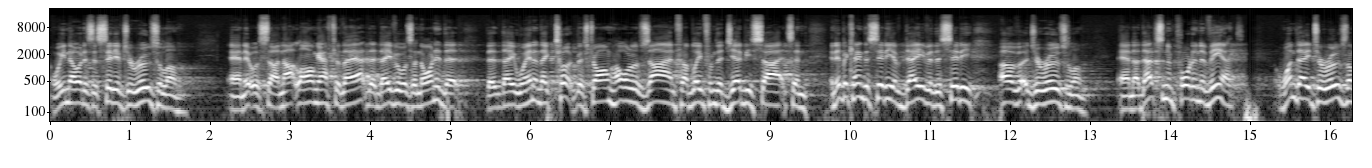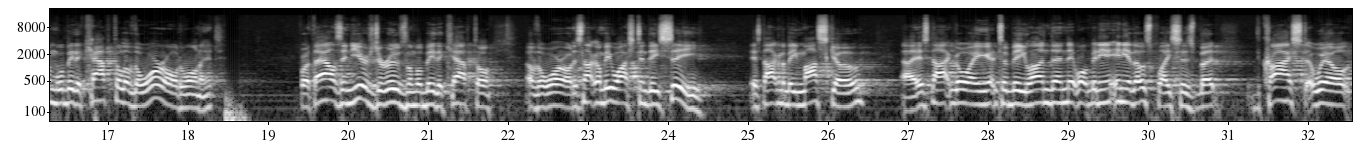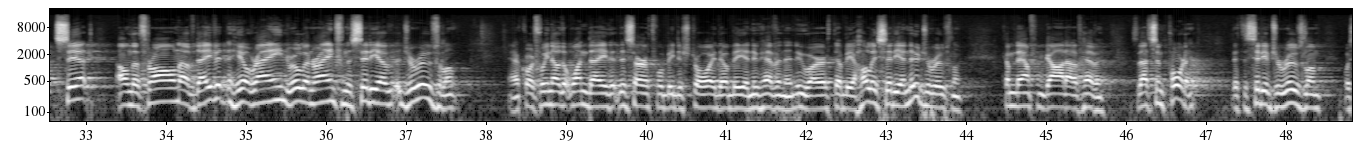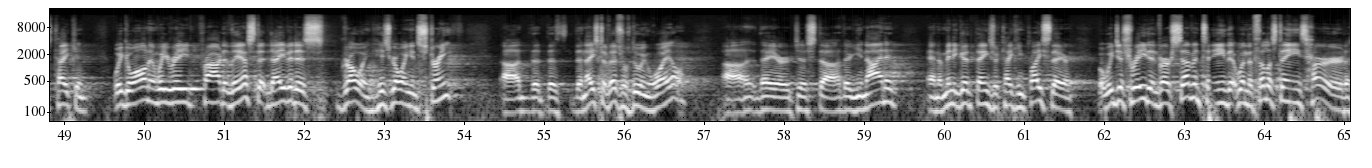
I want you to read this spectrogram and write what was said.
We know it as the city of Jerusalem. And it was uh, not long after that that David was anointed that, that they went and they took the stronghold of Zion, from, I believe, from the Jebusites. And, and it became the city of David, the city of Jerusalem. And uh, that's an important event. One day Jerusalem will be the capital of the world, won't it? For a thousand years, Jerusalem will be the capital of the world. It's not going to be Washington, D.C., it's not going to be Moscow. Uh, it's not going to be London. It won't be any of those places, but Christ will sit on the throne of David. He'll reign, rule and reign from the city of Jerusalem. And of course, we know that one day that this earth will be destroyed. There'll be a new heaven, a new earth. There'll be a holy city, a new Jerusalem, come down from God out of heaven. So that's important that the city of Jerusalem was taken. We go on and we read prior to this that David is growing. He's growing in strength. Uh, the, the, the, nation of Israel is doing well. Uh, they are just, uh, they're united, and many good things are taking place there. But we just read in verse 17 that when the Philistines heard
